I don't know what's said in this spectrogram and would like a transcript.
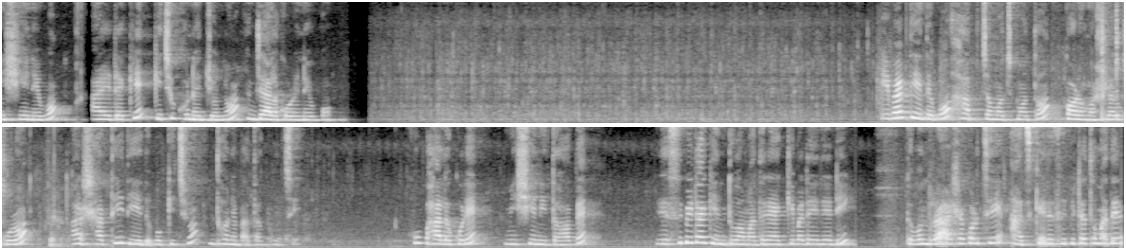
মিশিয়ে নেব আর এটাকে কিছুক্ষণের জন্য জাল করে নেব। এবার দিয়ে দেবো হাফ চামচ মতো গরম মশলার গুঁড়ো আর সাথেই দিয়ে দেবো কিছু ধনে পাতা কুচি। খুব ভালো করে মিশিয়ে নিতে হবে। রেসিপিটা কিন্তু আমাদের একেবারেই রেডি তো বন্ধুরা, আশা করছি আজকের রেসিপিটা তোমাদের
